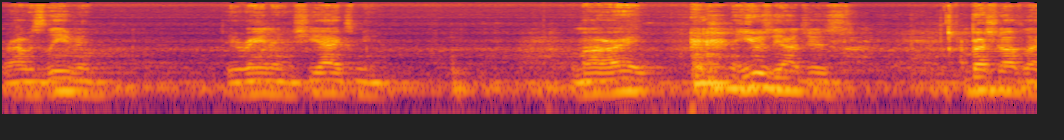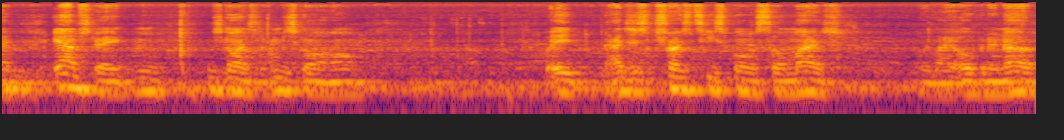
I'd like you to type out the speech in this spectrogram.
where I was leaving the arena and she asked me, Am I all right? And usually I just brush it off like, yeah, I'm straight. Mm, I'm just going. I'm just going home. But it, I just trust Teaspoon so much with like opening up.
